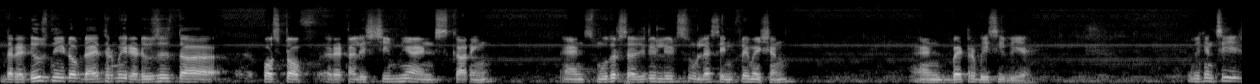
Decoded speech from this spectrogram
The reduced need of diathermy reduces the cost of retinal ischemia and scarring, and smoother surgery leads to less inflammation and better BCVA. We can see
